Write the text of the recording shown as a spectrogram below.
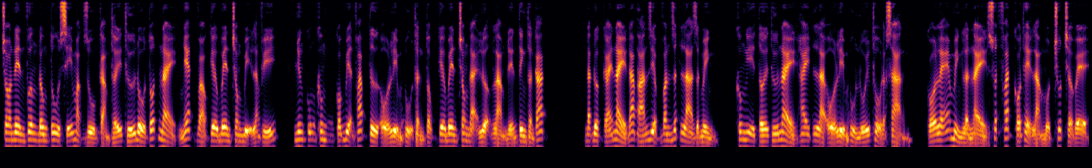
cho nên vương đông tu sĩ mặc dù cảm thấy thứ đồ tốt này nhét vào kia bên trong bị lãng phí, nhưng cũng không có biện pháp từ ô liềm phụ thần tộc kia bên trong đại lượng làm đến tinh thần cát. Đạt được cái này đáp án diệp văn rất là giật mình, không nghĩ tới thứ này hay là ô liềm phụ núi thổ đặc sản, có lẽ mình lần này xuất phát có thể làm một chút trở về.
